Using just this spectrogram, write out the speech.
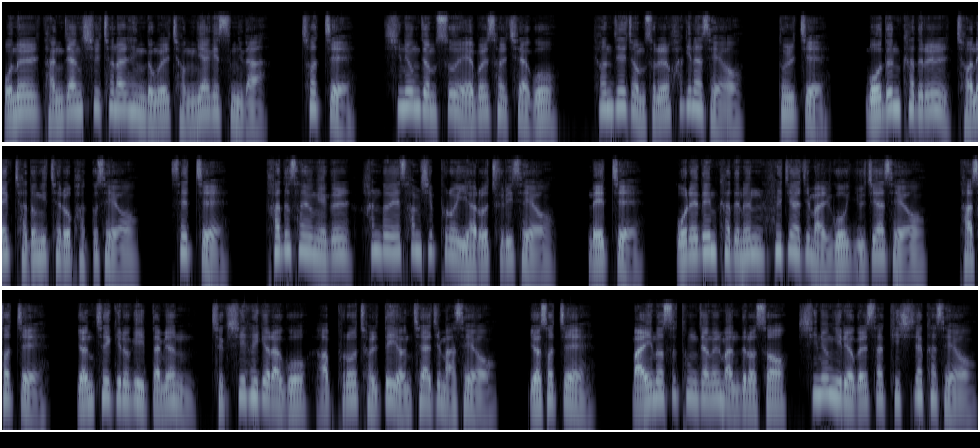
오늘 당장 실천할 행동을 정리하겠습니다. 첫째, 신용점수 앱을 설치하고 현재 점수를 확인하세요. 둘째, 모든 카드를 전액 자동이체로 바꾸세요. 셋째, 카드 사용액을 한도의 30% 이하로 줄이세요. 넷째, 오래된 카드는 해지하지 말고 유지하세요. 다섯째, 연체 기록이 있다면 즉시 해결하고 앞으로 절대 연체하지 마세요. 여섯째, 마이너스 통장을 만들어서 신용 이력을 쌓기 시작하세요.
